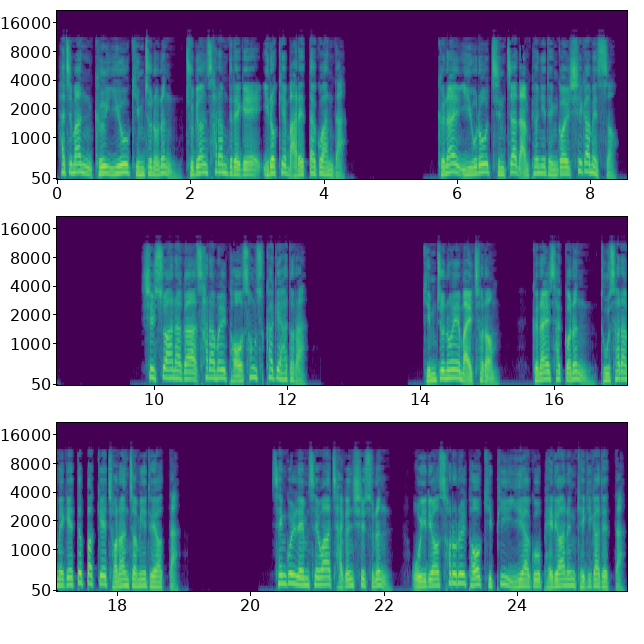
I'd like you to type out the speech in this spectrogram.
하지만 그 이후 김준호는 주변 사람들에게 이렇게 말했다고 한다. 그날 이후로 진짜 남편이 된 걸 실감했어. 실수 하나가 사람을 더 성숙하게 하더라. 김준호의 말처럼 그날 사건은 두 사람에게 뜻밖의 전환점이 되었다. 생굴 냄새와 작은 실수는 오히려 서로를 더 깊이 이해하고 배려하는 계기가 됐다.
